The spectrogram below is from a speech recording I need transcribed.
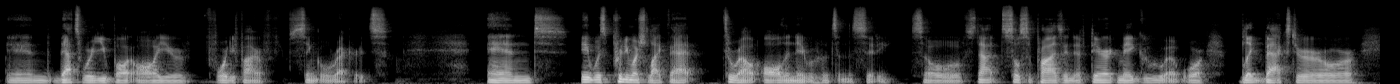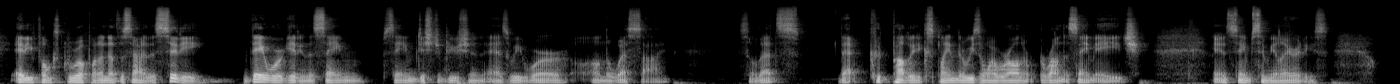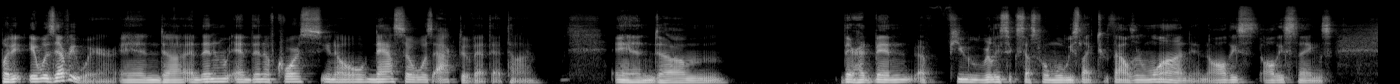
And that's where you bought all your 45 single records. And it was pretty much like that throughout all the neighborhoods in the city. So it's not so surprising if Derrick May grew up or Blake Baxter or Eddie Fowlkes grew up on another side of the city, they were getting the same same distribution as we were on the west side. So that's that could probably explain the reason why we're all around the same age and same similarities. But it, it was everywhere, and uh, and then and then of course you know NASA was active at that time, and um, there had been a few really successful movies like 2001 and all these all these things.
